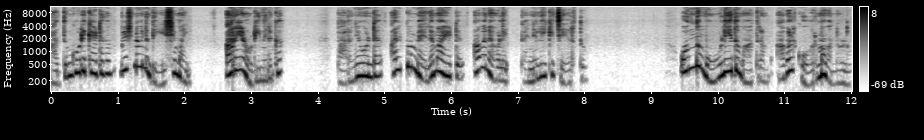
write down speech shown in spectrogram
അതും കൂടി കേട്ടതും വിഷ്ണുവിന് ദേഷ്യമായി. അറിയണോടി നിനക്ക്? പറഞ്ഞുകൊണ്ട് അല്പം ബലമായിട്ട് അവൻ അവളെ തന്നിലേക്ക് ചേർത്തു. ഒന്ന് മൂളിയത് മാത്രം അവൾക്ക് ഓർമ്മ വന്നുള്ളൂ.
